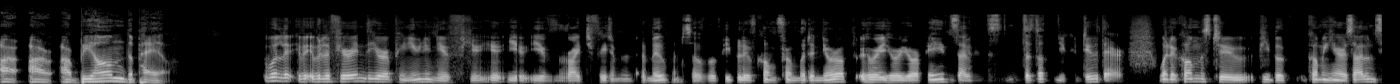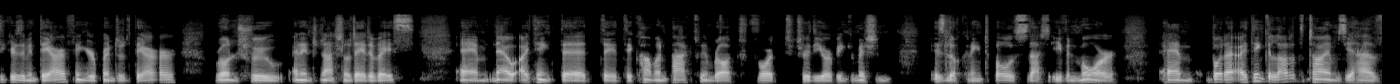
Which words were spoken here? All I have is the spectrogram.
are, are, are beyond the pale. Well, if, if you're in the European Union, you've you you you've right to freedom of movement. So people who've come from within Europe, who are, who are Europeans, I mean, there's, there's, nothing you can do there. When it comes to people coming here, asylum seekers, I mean, they are fingerprinted, they are run through an international database. Um, now, I think the, the the common pact being brought forth through the European Commission is looking to bolster that even more. Um, but I, I think a lot of the times you have.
